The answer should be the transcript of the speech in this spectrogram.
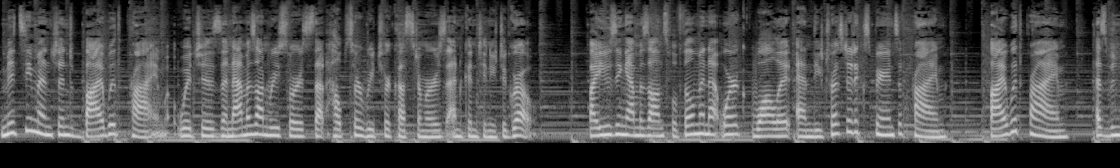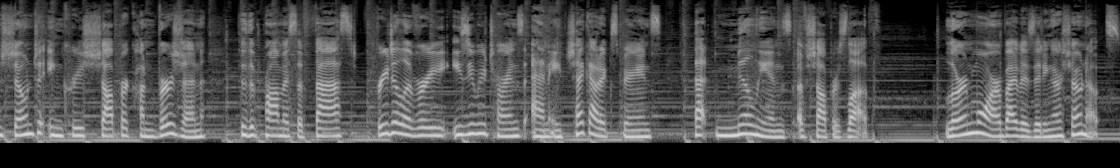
Mitzi mentioned Buy with Prime, which is an Amazon resource that helps her reach her customers and continue to grow. By using Amazon's fulfillment network, wallet, and the trusted experience of Prime, Buy with Prime has been shown to increase shopper conversion through the promise of fast, free delivery, easy returns, and a checkout experience that millions of shoppers love. Learn more by visiting our show notes.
